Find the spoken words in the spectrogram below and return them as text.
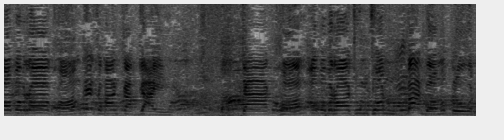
อปรของเทศบาลกลับใหญ่ จากของอปรชุมชน บ้านบ่อมะกรูด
